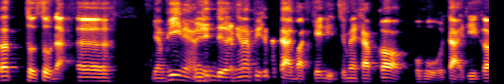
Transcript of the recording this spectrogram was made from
ก็สุดๆอะเออ อย่างพี่เนี่ยนี่สิ้นเดือนใช่ไหมพี่ก็จะจ่ายบัตรเครดิตใช่ไหมครับ ก็โอ้โหจ่ายทีก็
